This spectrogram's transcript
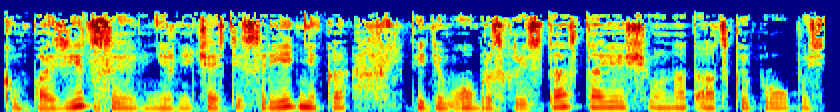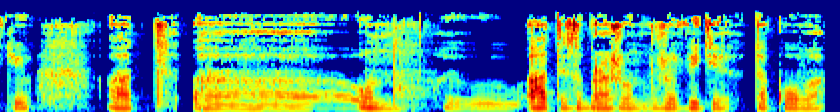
композиции, в нижней части средника видим образ Христа, стоящего над адской пропастью, ад, он, ад изображен уже в виде такого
